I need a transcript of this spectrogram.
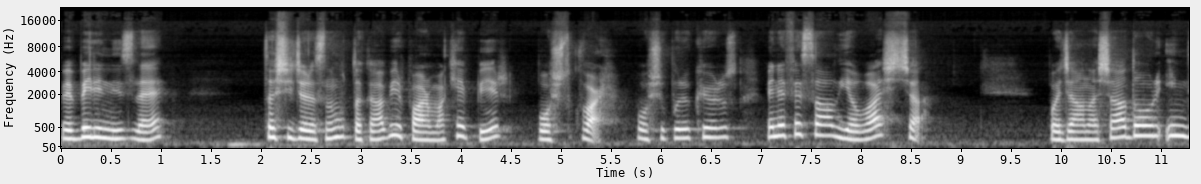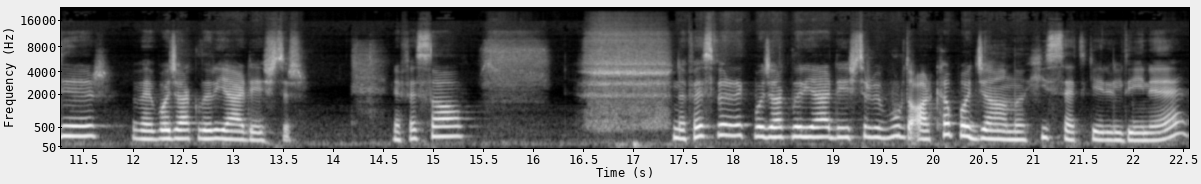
Ve belinizle taşıyıcı arasında mutlaka bir parmak hep bir boşluk var. Boşluk bırakıyoruz ve nefes al yavaşça. Bacağını aşağı doğru indir ve bacakları yer değiştir. Nefes al. Nefes vererek bacakları yer değiştir ve burada arka bacağını hisset gerildiğini.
